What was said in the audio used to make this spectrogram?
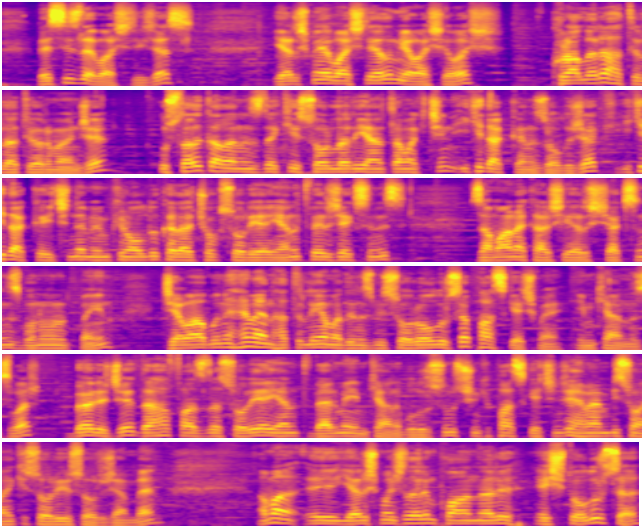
Ve sizle başlayacağız. Yarışmaya başlayalım yavaş yavaş. Kuralları hatırlatıyorum önce. Ustalık alanınızdaki soruları yanıtlamak için 2 dakikanız olacak. 2 dakika içinde mümkün olduğu kadar çok soruya yanıt vereceksiniz. Zamana karşı yarışacaksınız bunu unutmayın. Cevabını hemen hatırlayamadığınız bir soru olursa pas geçme imkanınız var. Böylece daha fazla soruya yanıt verme imkanı bulursunuz. Çünkü pas geçince hemen bir sonraki soruyu soracağım ben. Ama e, yarışmacıların puanları eşit olursa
